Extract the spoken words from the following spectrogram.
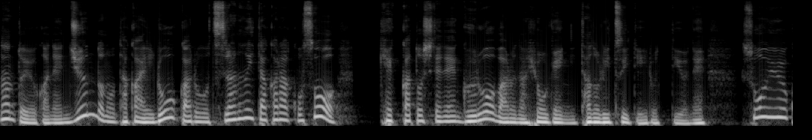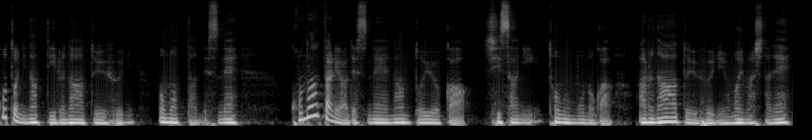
なんというかね、純度の高いローカルを貫いたからこそ、結果としてね、グローバルな表現にたどり着いているっていうね、そういうことになっているなというふうに思ったんですね。このあたりはですね、なんというか、示唆に富むものがあるなというふうに思いましたね。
